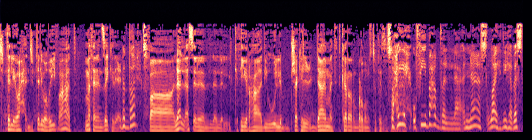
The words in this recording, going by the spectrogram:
جبت لي واحد جبت لي وظيفة هات مثلا زي كذا يعني بالضبط. فلا الاسئله ال- ال- الكثيره هذه واللي بشكل دائما تتكرر برضه مستفزة صراحة صحيح وفي بعض ال- الناس الله يهديها بس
